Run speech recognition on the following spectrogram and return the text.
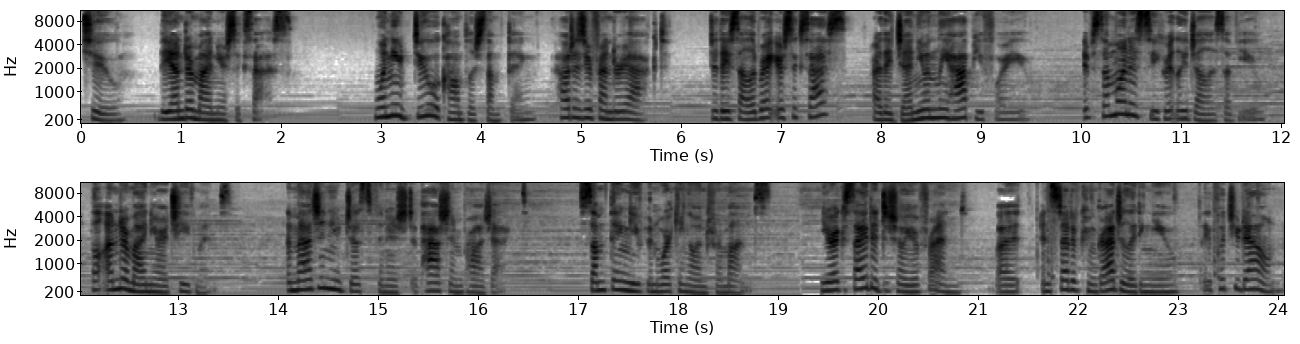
2 they undermine your success. When you do accomplish something, how does your friend react? Do they celebrate your success? Are they genuinely happy for you? If someone is secretly jealous of you, they'll undermine your achievements. Imagine you just finished a passion project, something you've been working on for months. You're excited to show your friend, but instead of congratulating you, they put you down.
